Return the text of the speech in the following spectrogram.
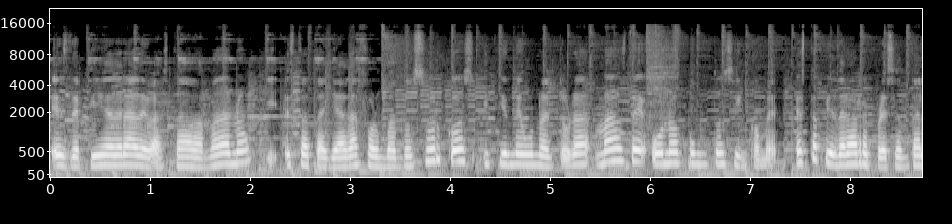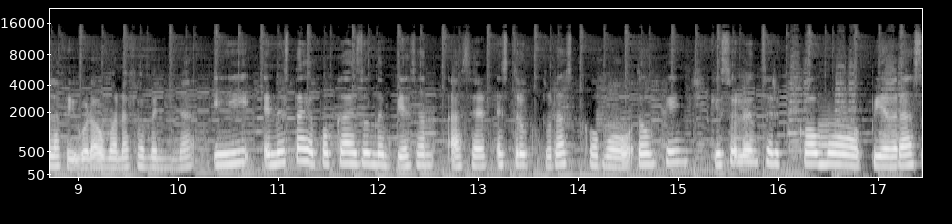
Es de piedra devastada a mano y está tallada formando surcos y tiene una altura más de 1.5 metros. Esta piedra representa la figura humana femenina y en esta época es donde empiezan a hacer estructuras como Stonehenge que suelen ser como piedras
